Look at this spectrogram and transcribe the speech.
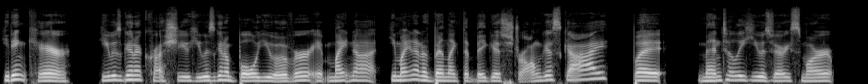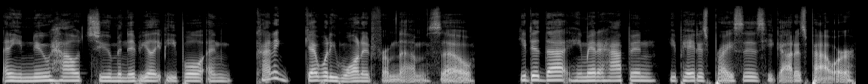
He didn't care. He was going to crush you. He was going to bowl you over. It might not he might not have been like the biggest strongest guy, but mentally he was very smart and he knew how to manipulate people and kind of get what he wanted from them. So, he did that. He made it happen. He paid his prices. He got his power.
